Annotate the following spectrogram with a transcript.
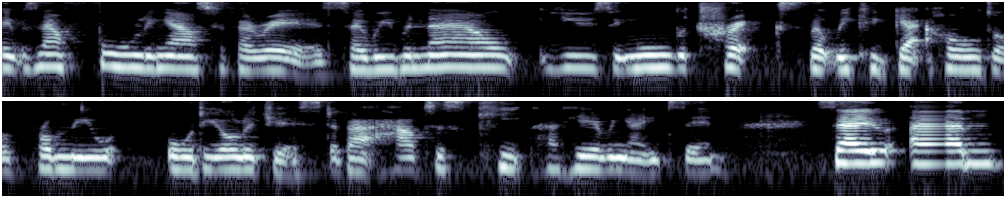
it was now falling out of her ears. So we were now using all the tricks that we could get hold of from the audiologist about how to keep her hearing aids in. So um,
